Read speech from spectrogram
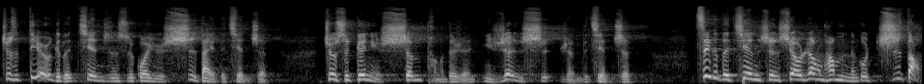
就是第二个的见证是关于世代的见证，就是跟你身旁的人，你认识人的见证。这个的见证是要让他们能够知道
